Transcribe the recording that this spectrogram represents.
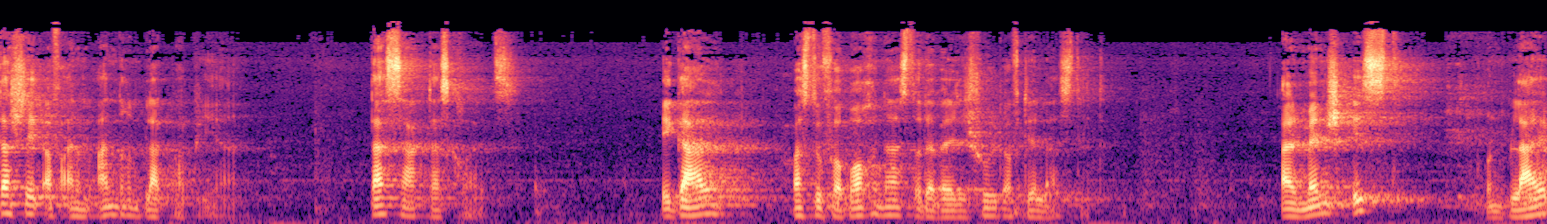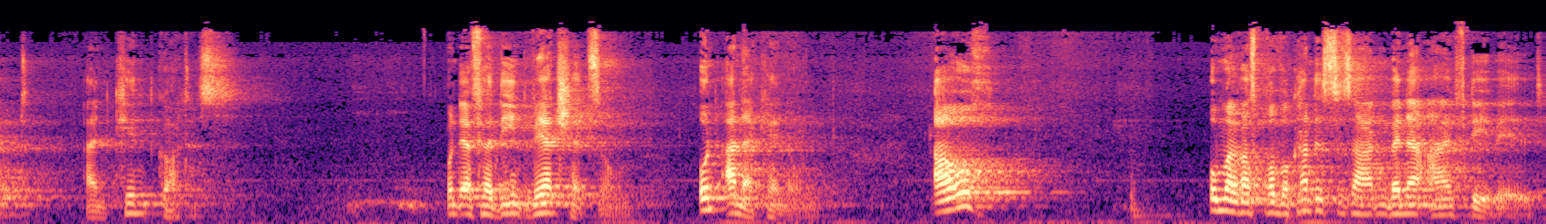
Das steht auf einem anderen Blatt Papier. Das sagt das Kreuz. Egal, was du verbrochen hast oder welche Schuld auf dir lastet. Ein Mensch ist und bleibt ein Kind Gottes. Und er verdient Wertschätzung und Anerkennung Auch, um mal was Provokantes zu sagen, wenn er AfD wählt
